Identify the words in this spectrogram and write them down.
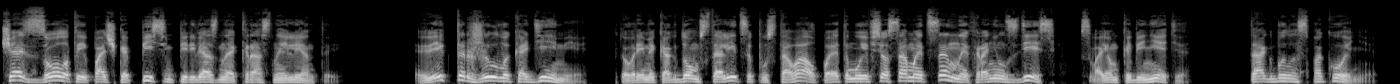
часть золота и пачка писем, перевязанная красной лентой. Виктор жил в академии, в то время как дом в столице пустовал, поэтому и все самое ценное хранил здесь, в своем кабинете. Так было спокойнее.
